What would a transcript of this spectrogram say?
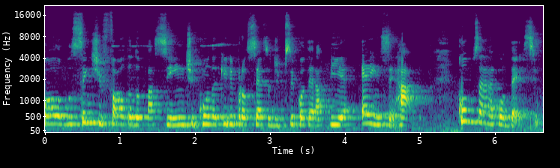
Psicólogo sente falta do paciente quando aquele processo de psicoterapia é encerrado? Como será que acontece?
